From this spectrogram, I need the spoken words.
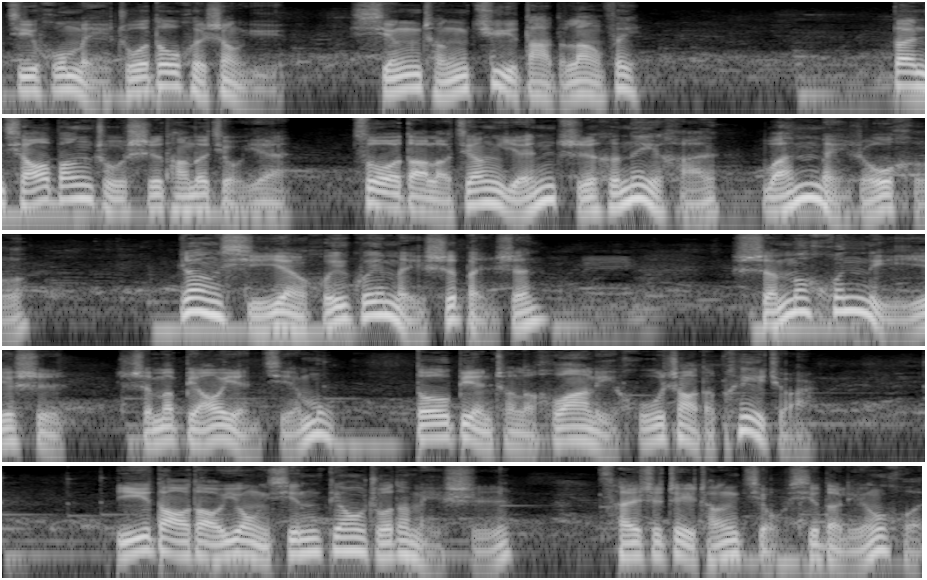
几乎每桌都会剩余，形成巨大的浪费。但乔帮主食堂的酒宴做到了将颜值和内涵完美糅合。让喜宴回归美食本身，什么婚礼仪式，什么表演节目，都变成了花里胡哨的配角一道道用心雕琢的美食，才是这场酒席的灵魂。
